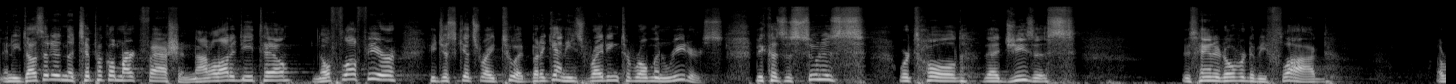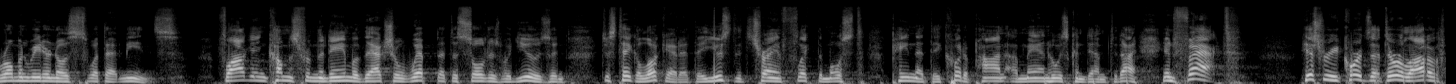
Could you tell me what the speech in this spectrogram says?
And he does it in the typical Mark fashion. Not a lot of detail, no fluff here. He just gets right to it. But again, he's writing to Roman readers. Because as soon as we're told that Jesus is handed over to be flogged, a Roman reader knows what that means. Flogging comes from the name of the actual whip that the soldiers would use. And just take a look at it. They used it to try and inflict the most pain that they could upon a man who was condemned to die. In fact, history records that there were a lot of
